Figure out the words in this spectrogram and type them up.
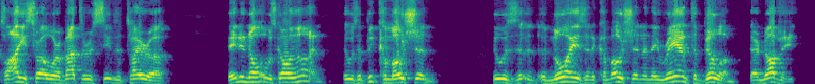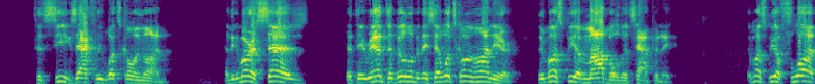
Klal Yisrael were about to receive the Torah, they didn't know what was going on. There was a big commotion. There was a, noise and a commotion, and they ran to Bilam, their Navi, to see exactly what's going on. And the Gemara says that they ran to Bilam and they said, What's going on here? There must be a mabul that's happening. There must be a flood.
